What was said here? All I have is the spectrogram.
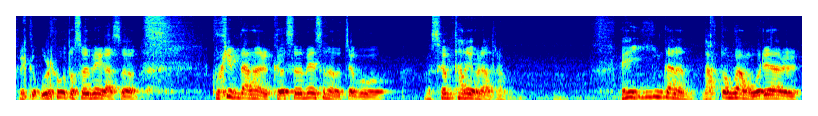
그러니까 울릉도 섬에 가서 국힘당을 그 섬에서는 어쩌고 섬 타령을 하더라고. 왜 이 인간은 낙동강 오래알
